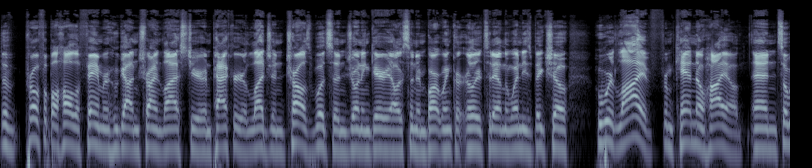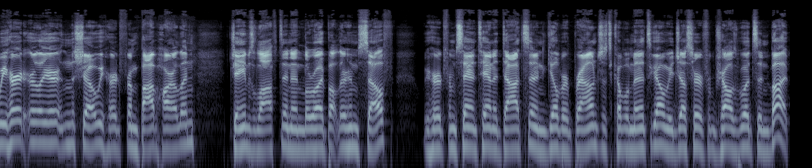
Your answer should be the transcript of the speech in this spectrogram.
the Pro Football Hall of Famer who got enshrined last year and Packer legend Charles Woodson joining Gary Ellerson and Bart Winkler earlier today on the Wendy's Big Show, who were live from Canton, Ohio. And so we heard earlier in the show, we heard from Bob Harlan, James Lofton, and Leroy Butler himself. We heard from Santana Dotson and Gilbert Brown just a couple minutes ago, and we just heard from Charles Woodson. But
